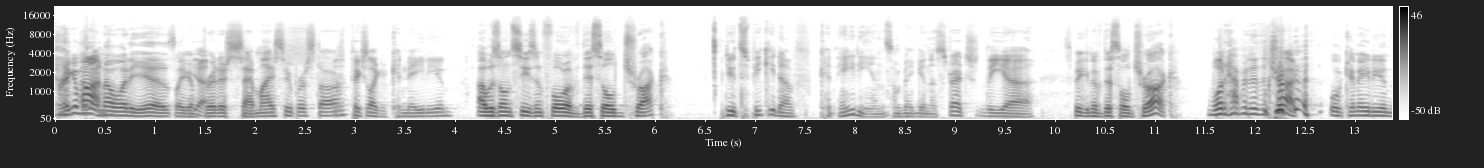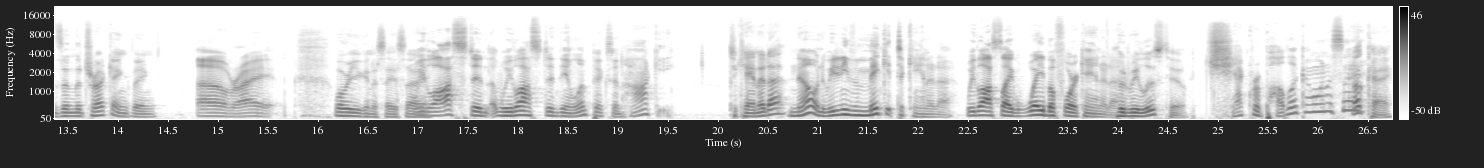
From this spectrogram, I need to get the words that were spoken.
Bring him on. I don't know what he is, like a Yeah. British semi superstar. Picture like a Canadian. I was on season four of This Old Truck. Dude, speaking of Canadians, I'm making a stretch. The uh Speaking of this old truck, what happened to the truck? well, Canadians and the trucking thing. oh right. What were you gonna say? Sorry. We lost in we lost in the Olympics in hockey. to Canada? No, we didn't even make it to Canada. We lost like way before Canada. Who'd we lose to? Czech Republic, I want to say. Okay,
